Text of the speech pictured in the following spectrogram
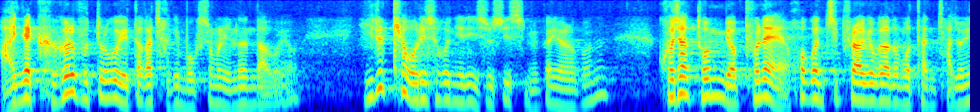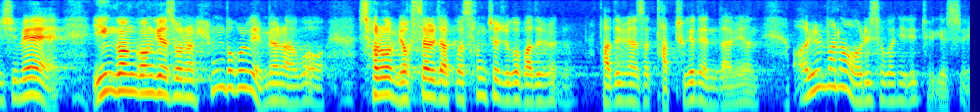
아, 이제 그걸 붙들고 있다가 자기 목숨을 잃는다고요. 이렇게 어리석은 일이 있을 수 있습니까, 여러분? 고작 돈 몇 푼에 혹은 지푸라기보다도 못한 자존심에 인간관계에서 오는 행복을 외면하고 서로 멱살 잡고 상처 주고 받으면 받으면서 다투게 된다면 얼마나 어리석은 일이 되겠어요.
